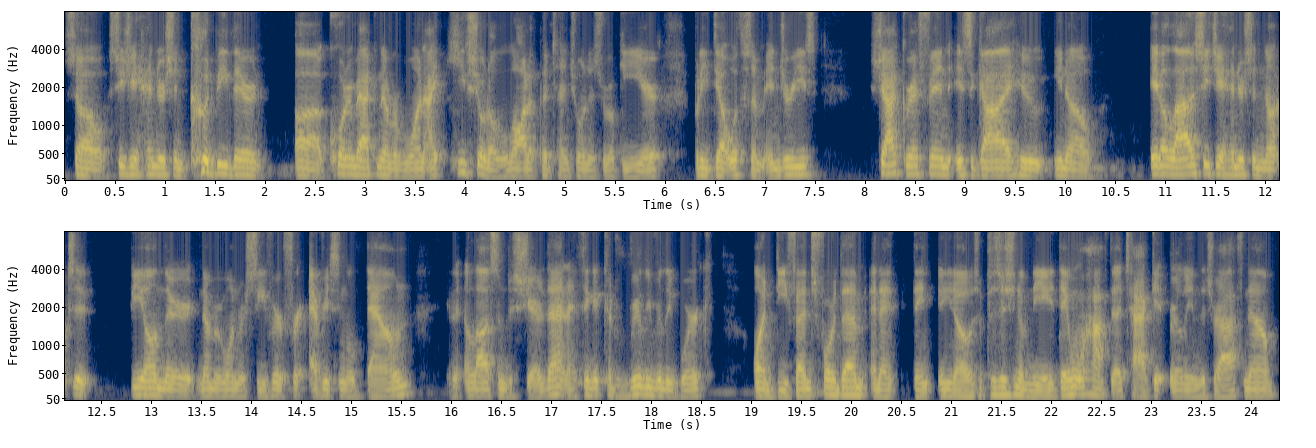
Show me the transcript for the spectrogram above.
so C.J. Henderson could be their uh, quarterback number one. I he showed a lot of potential in his rookie year, but he dealt with some injuries. Shaq Griffin is a guy who you know it allows CJ Henderson not to be on their number one receiver for every single down. And it allows them to share that. And I think it could really, really work on defense for them. And I think, you know, it's a position of need. They won't have to attack it early in the draft now.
